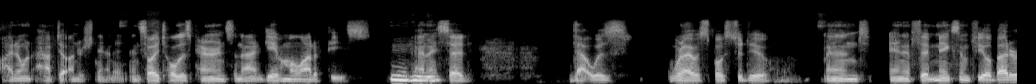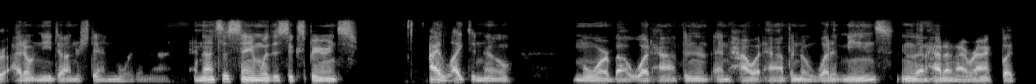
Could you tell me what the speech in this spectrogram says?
i don't have to understand it. And so i told his parents and that gave him a lot of peace. Mm-hmm. and i said that was what i was supposed to do. And and if it makes him feel better i don't need to understand more than that. And that's the same with this experience. I like to know more about what happened and how it happened and what it means you know that i had in iraq. But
